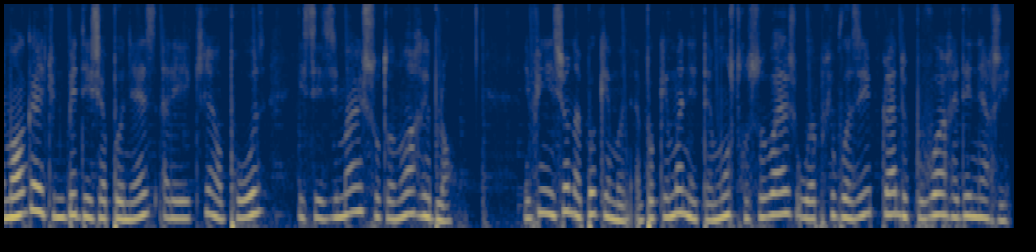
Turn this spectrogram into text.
Un manga est une BD japonaise, elle est écrite en prose et ses images sont en noir et blanc. Définition d'un Pokémon. Un Pokémon est un monstre sauvage ou apprivoisé plein de pouvoir et d'énergie.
